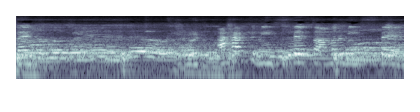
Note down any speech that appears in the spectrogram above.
Like, Like, I have to be stiff, so I'm gonna be stiff.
